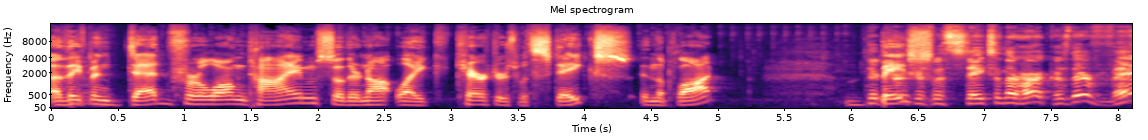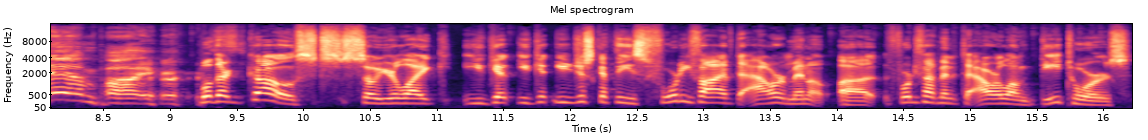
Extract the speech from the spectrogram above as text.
Uh, they've been dead for a long time, so they're not like characters with stakes in the plot. They're Base- characters with stakes in their heart because they're vampires. Well, they're ghosts, so you're like you get you get you just get these forty five to hour minute uh forty five minute to hour long detours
